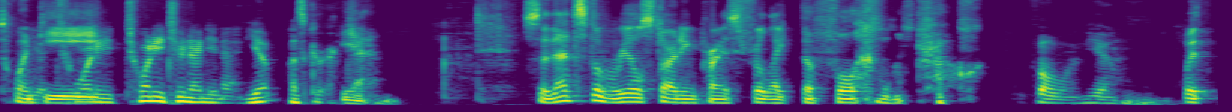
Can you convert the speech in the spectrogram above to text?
20 Yeah, 20 22.99. Yep, that's correct. yeah so that's the real starting price for like the full m1 pro full one. Yeah. with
